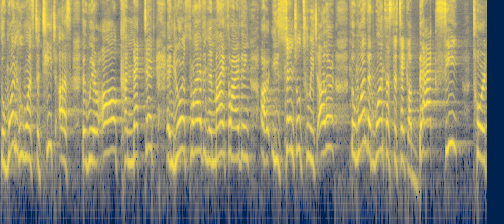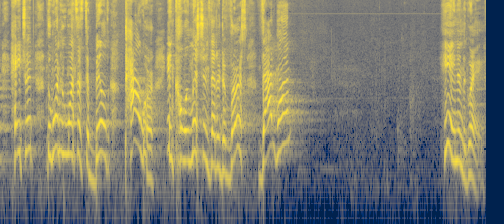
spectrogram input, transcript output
the one who wants to teach us that we are all connected and your thriving and my thriving are essential to each other, the one that wants us to take a back seat toward hatred, the one who wants us to build power in coalitions that are diverse, that one, he ain't in the grave.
